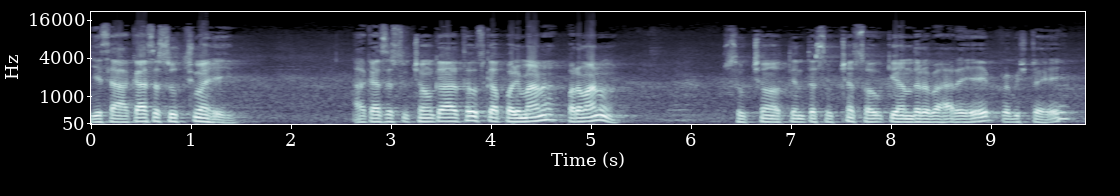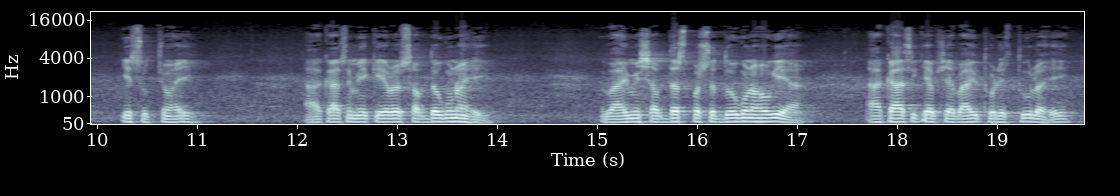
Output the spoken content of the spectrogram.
जैसे आकाश सूक्ष्म है। आकाश सूक्ष्म का अर्थ उसका परिमाण, परमाणु। सूक्ष्म अत्यंत सूक्ष्म, सब के अंदर बाहर है, प्रविष्ट है, ये सूक्ष्म है। आकाश में केवल शब्द गुण है। वायु में शब्द स्पर्श दो गुण हो गया। आकाश की अपेक्षा वायु थोड़े स्थूल है।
